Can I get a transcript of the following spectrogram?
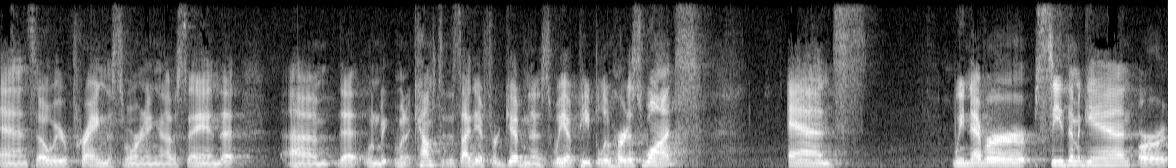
And so we were praying this morning, and I was saying that, um, that when, we, when it comes to this idea of forgiveness, we have people who hurt us once, and we never see them again, or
